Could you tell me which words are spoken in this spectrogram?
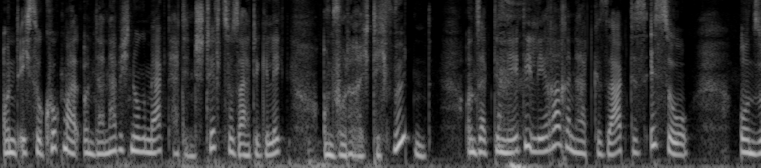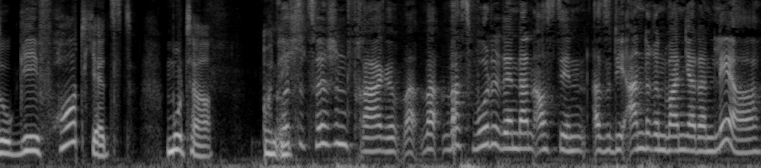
Und ich so, guck mal, und dann habe ich nur gemerkt, er hat den Stift zur Seite gelegt und wurde richtig wütend und sagte, nee, die Lehrerin hat gesagt, es ist so. Und so, geh fort jetzt, Mutter. Und Kurze ich, Zwischenfrage. Was wurde denn dann aus den, also die anderen waren ja dann leer.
